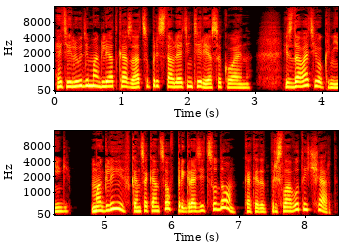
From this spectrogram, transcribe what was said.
Эти люди могли отказаться представлять интересы Куайна, издавать его книги, могли, в конце концов, пригрозить судом, как этот пресловутый Чарт,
